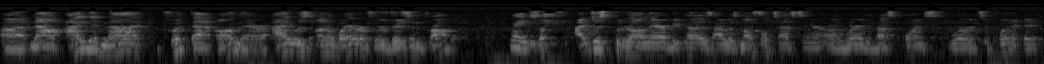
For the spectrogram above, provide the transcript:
Uh, now, I did not put that on there. I was unaware of her vision problem. Right. So I just put it on there because I was muscle testing her on where the best points were to put it.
